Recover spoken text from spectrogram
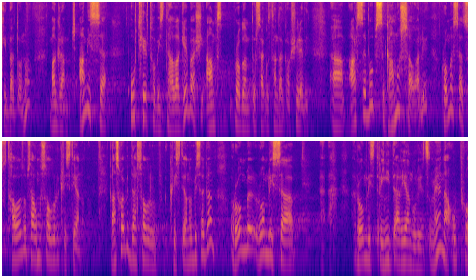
კი ბატონო მაგრამ ამის ურთიერთობის დაალაგებაში ამ პრობლემატურ საკუთთან დაკავშირებით არსებობს გამოსავალი, რომელსაც თავაზობს აღმოსავლური ქრისტიანობა. განსხვავებით დასავლური ქრისტიანობისაგან, რომლის რომლის ტრინიტარიანული რწმენა უფრო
